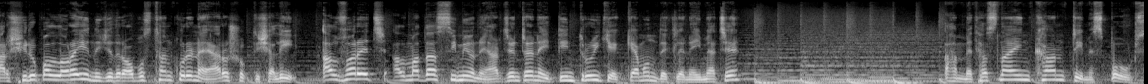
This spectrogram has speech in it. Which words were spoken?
আর শিরোপার লড়াইয়ে নিজেদের অবস্থান করে নেয় আরও শক্তিশালী। আলভারেজ, আলমাদা সিমিওনে আর্জেন্টাইন এই তিন ত্রুইকে কেমন দেখলেন এই ম্যাচে? Ahmed Hasnain Khan, team sports.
